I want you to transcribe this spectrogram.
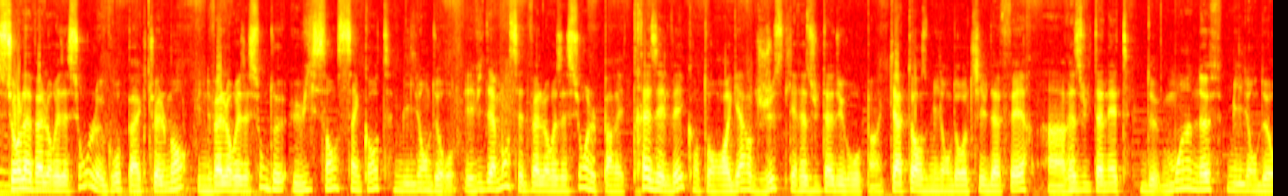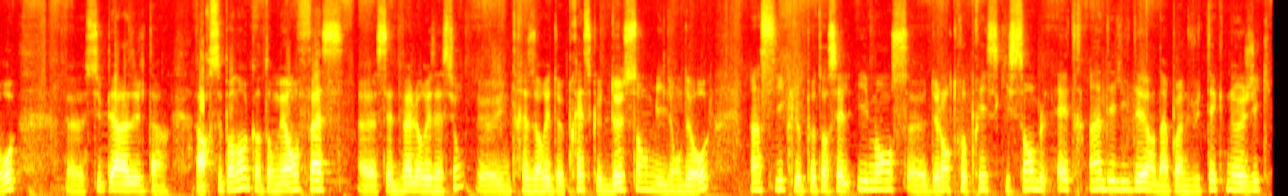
Sur la valorisation, le groupe a actuellement une valorisation de 850 millions d'euros. Évidemment, cette valorisation, elle paraît très élevée quand on regarde juste les résultats du groupe. 14 hein. millions d'euros de chiffre d'affaires, un résultat net de moins 9 millions d'euros. Euh, super résultat. Alors cependant, quand on met en face euh, cette valorisation, euh, une trésorerie de presque 200 millions d'euros, ainsi que le potentiel immense de l'entreprise qui semble être un des leaders d'un point de vue technologique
